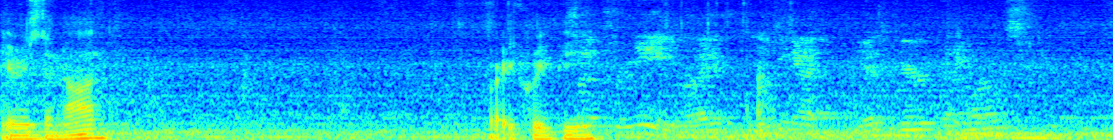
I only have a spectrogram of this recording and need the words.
Here is the Nun. Very creepy. So for me, right, looking at it here, Pennywise, looking at him directly.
